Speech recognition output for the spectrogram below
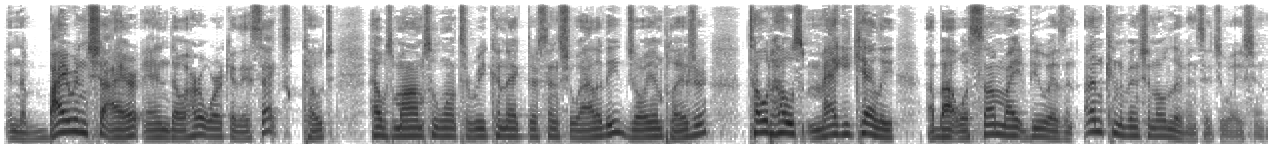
in the Byron Shire, and though her work as a sex coach helps moms who want to reconnect their sensuality, joy, and pleasure, told host Maggie Kelly about what some might view as an unconventional living situation.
